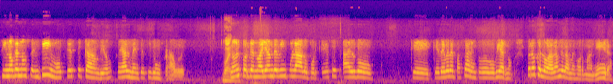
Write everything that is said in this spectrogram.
sino que nos sentimos que este cambio realmente ha sido un fraude. Bueno. No es porque no hayan desvinculado, porque eso es algo que, que debe de pasar en todo gobierno, pero que lo hagan de la mejor manera,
